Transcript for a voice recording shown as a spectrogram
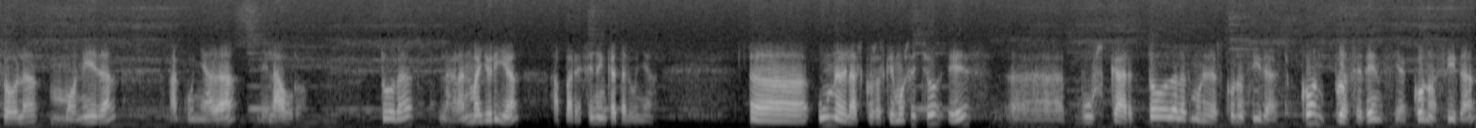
sola moneda acuñada de lauro. Todas, la gran mayoría, aparecen en Cataluña. Ah, una de las cosas que hemos hecho es ah, buscar todas las monedas conocidas con procedencia conocida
